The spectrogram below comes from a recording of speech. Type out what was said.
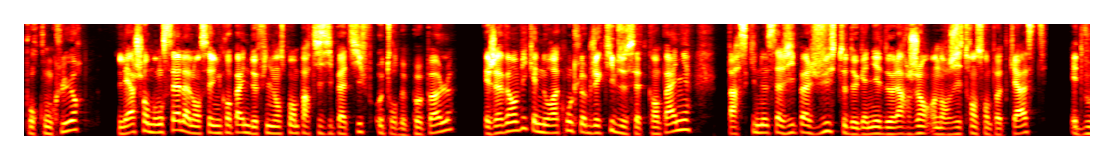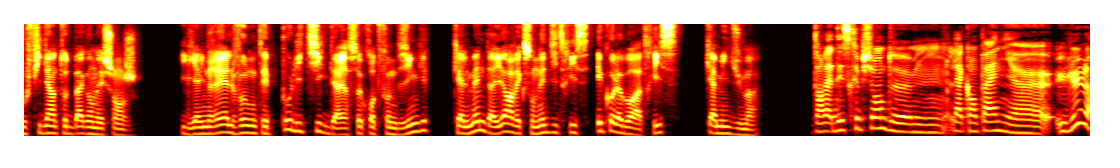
Pour conclure, Léa Chamboncel a lancé une campagne de financement participatif autour de Popol, et j'avais envie qu'elle nous raconte l'objectif de cette campagne, parce qu'il ne s'agit pas juste de gagner de l'argent en enregistrant son podcast et de vous filer un taux de bague en échange. Il y a une réelle volonté politique derrière ce crowdfunding, qu'elle mène d'ailleurs avec son éditrice et collaboratrice, Camille Dumas. Dans la description de hum, la campagne euh, Ulule,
